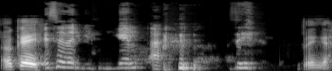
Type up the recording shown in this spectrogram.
Ok, Ese de Luis Miguel, ah. Sí. venga.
